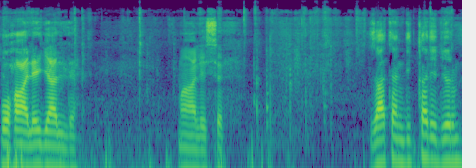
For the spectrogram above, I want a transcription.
Bu hale geldi. Maalesef. Zaten dikkat ediyorum.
